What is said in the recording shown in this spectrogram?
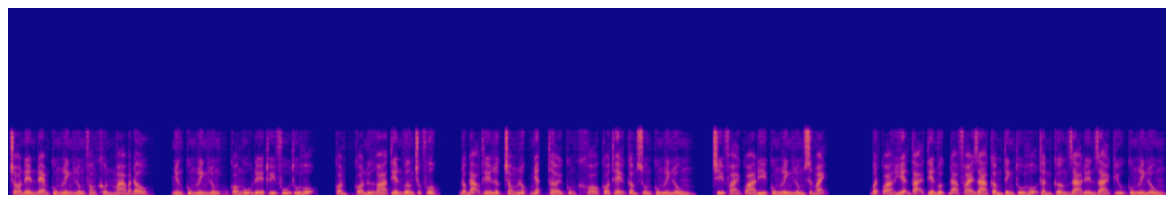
cho nên đem cung linh lung phong khốn mà bắt đầu, nhưng cung linh lung có ngũ đế thủy phủ thủ hộ, còn có nữ hoa tiên vương chúc phúc, độc đạo thế lực trong lúc nhất thời cũng khó có thể cầm xuống cung linh lung, chỉ phải qua đi cung linh lung sức mạnh. Bất quá hiện tại tiên vực đã phái ra cầm tinh thủ hộ thần cường giả đến giải cứu cung linh lung,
